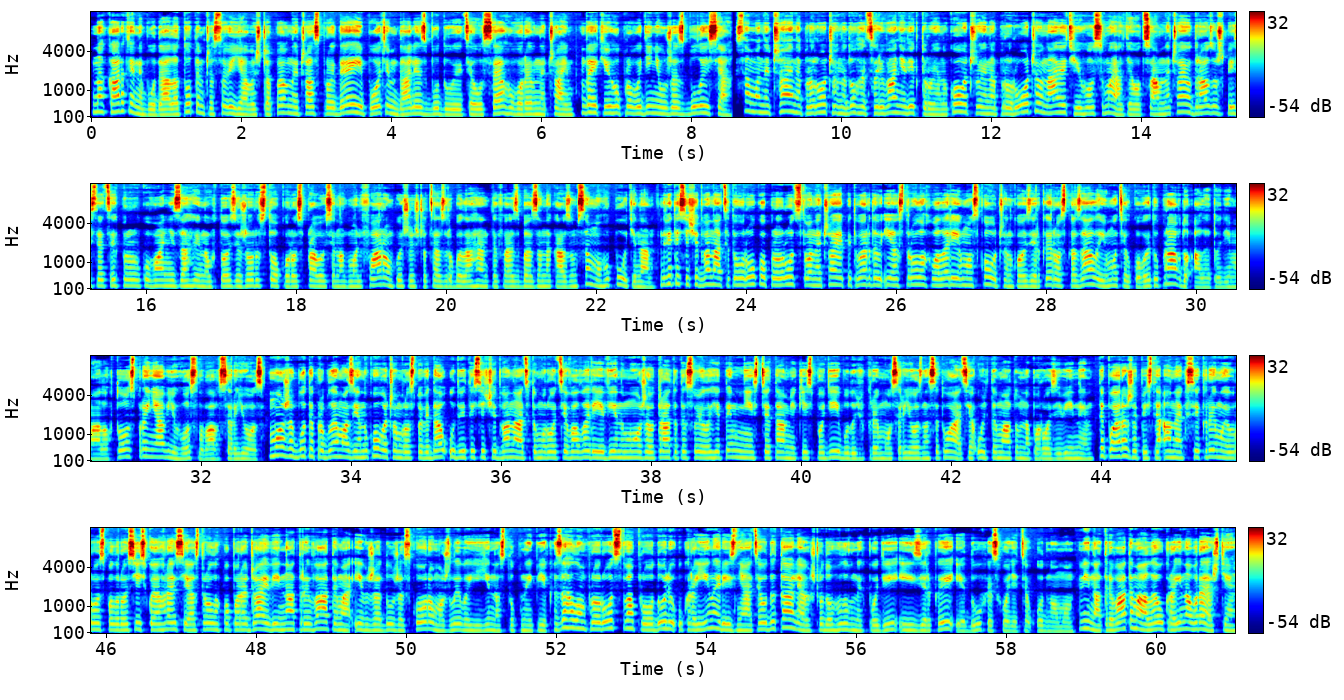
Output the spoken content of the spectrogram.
на карті не буде, але то тимчасові явища. Певний час пройде, і потім далі збудується. Усе говорив Нечай. Деякі його проводіння вже збулися. Саме Нечай не пророчив недовге царювання Віктору Януковичу і не пророчив навіть його смерть. А от сам Нечай одразу ж після цих пророкувань загинув. Хтось жорстоко розправився над Мольфаром. Пише, що це зробили агенти ФСБ за наказом самого Путіна. 2012 року пророцтво Нечая підтвердив і астролог Валерій Московченко. Зірки розказали йому цілковиту правду, але тоді мало хто сприйняв його слова всерйоз. Може бути проблема з Януковичем. Розповідав у 2012 році Валерій. Він може втратити свою легітимність. Там якісь події будуть в Криму. Серйозна ситуація. Ультиматум на порозі війни. Тепер же після анексії Криму і в розпал російської агресії астролог попереджає, війна триватиме і вже дуже скоро можливий її наступний пік. Загалом пророцтва про долю України різняться у деталях щодо головних подій. І зірки, і духи сходяться в одному. Війна триватиме, але Україна врешті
